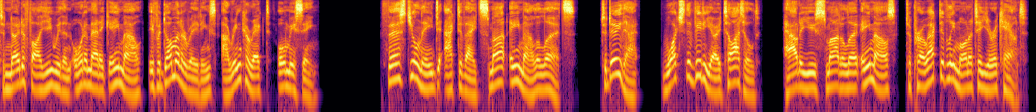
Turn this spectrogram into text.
to notify you with an automatic email if odometer readings are incorrect or missing. First, you'll need to activate Smart Email Alerts. To do that, watch the video titled How to Use Smart Alert Emails to Proactively Monitor Your Account.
